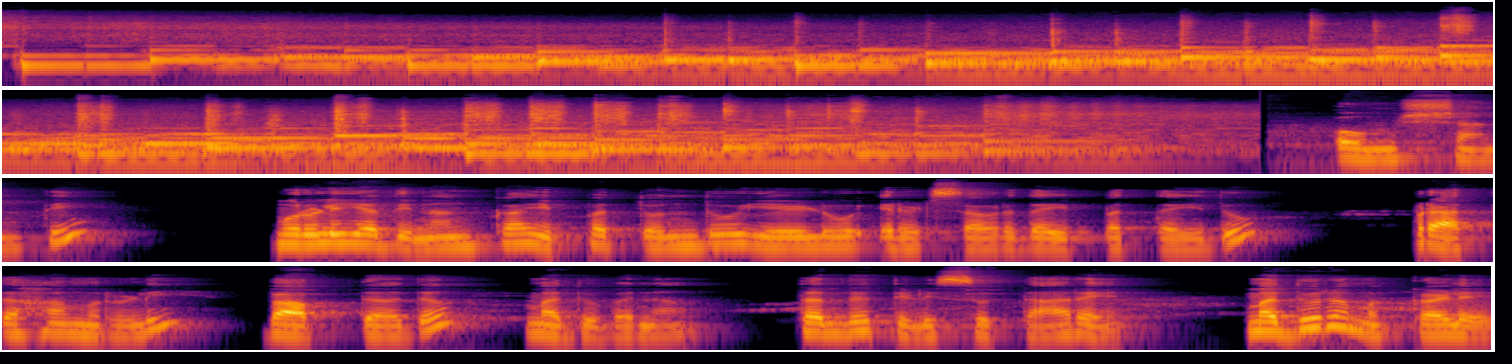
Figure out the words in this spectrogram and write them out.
ಓಂ ಶಾಂತಿ. ಮುರಳಿಯ ದಿನಾಂಕ ಇಪ್ಪತ್ತೊಂದು ಏಳು ಎರಡು ಸಾವಿರದ ಇಪ್ಪತ್ತೈದು. ಪ್ರಾತಃ ಮುರಳಿ ಬಾಬ್ದಾದ ಮಧುಬನ ತಂದೆ ತಿಳಿಸುತ್ತಾರೆ, ಮಧುರ ಮಕ್ಕಳೇ,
